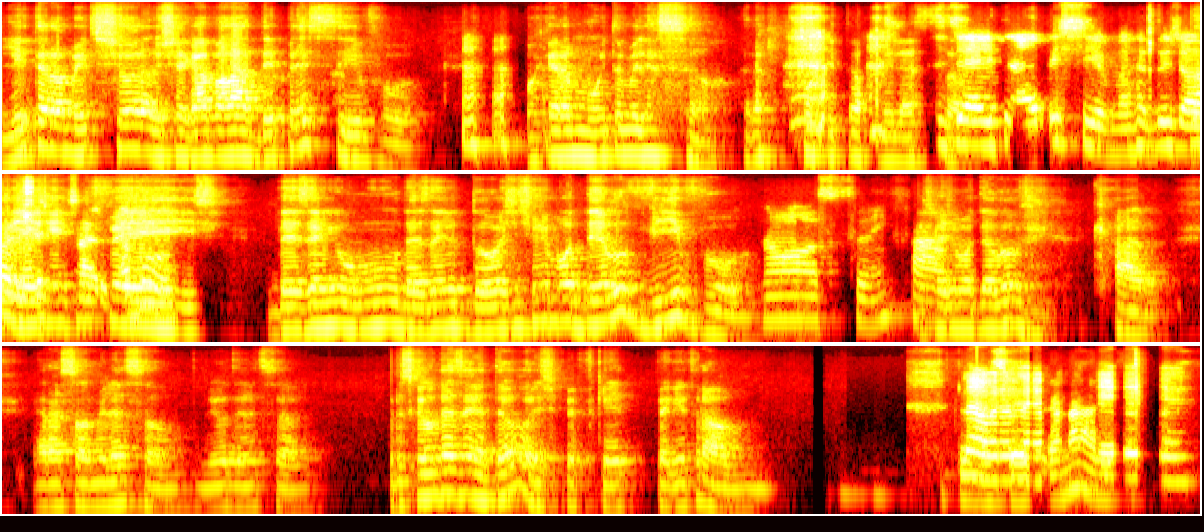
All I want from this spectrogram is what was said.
Literalmente chorando. Eu chegava lá depressivo. Porque era muita humilhação. Era muita humilhação. Gente, a autoestima do jovem. Não, e a gente cara, fez tá desenho 1, desenho 2. A gente fez modelo vivo. Nossa, nem fala. A gente fez modelo vivo. Cara, era só humilhação, meu Deus do céu. Por isso que eu não desenho até hoje, porque fiquei, peguei trauma. Não, eu lembro que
